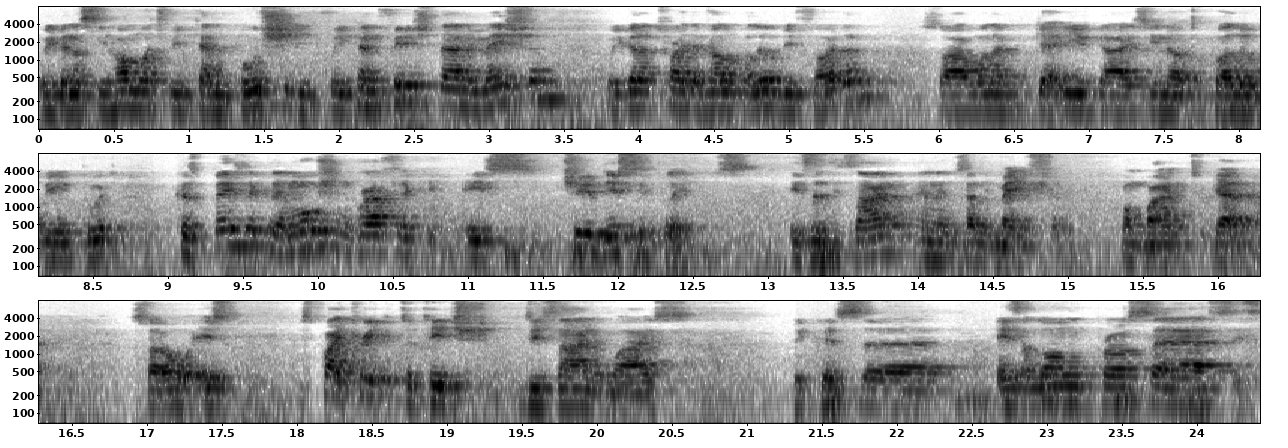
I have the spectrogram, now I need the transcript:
we're gonna see how much we can push. If we can finish the animation, we're gonna try develop a little bit further. So I wanna get you guys, you know, to put a little bit input. Because basically motion graphic is two disciplines. It's a design and it's animation combined together. So it's, it's quite tricky to teach design-wise because uh, it's a long process, it's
